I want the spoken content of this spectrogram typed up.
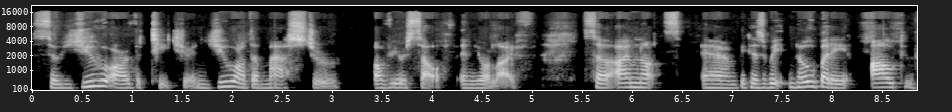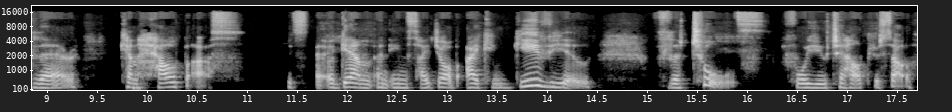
So you are the teacher and you are the master of yourself and your life. So I'm not um, because we nobody out there can help us. It's again an inside job. I can give you the tools for you to help yourself.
